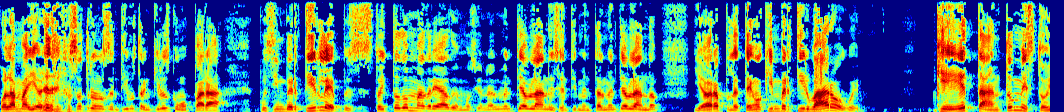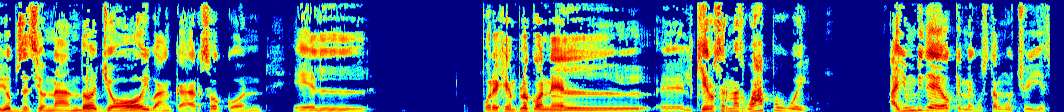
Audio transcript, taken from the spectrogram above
o la mayoría de nosotros nos sentimos tranquilos como para, pues, invertirle, pues, estoy todo madreado emocionalmente hablando y sentimentalmente hablando, y ahora, pues, le tengo que invertir varo, güey. ¿Qué tanto me estoy obsesionando yo, Iván Carso, con el, por ejemplo, con el, el quiero ser más guapo, güey? Hay un video que me gusta mucho y es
